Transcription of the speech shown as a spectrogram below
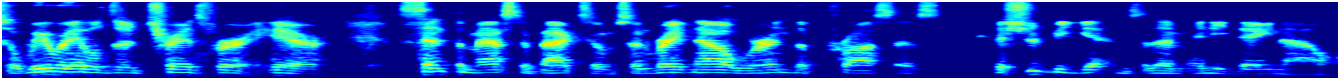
So we were able to transfer it here, sent the master back to them. So right now we're in the process. It should be getting to them any day now.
